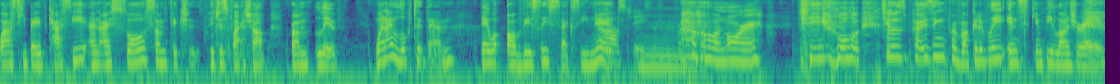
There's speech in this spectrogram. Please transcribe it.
whilst he bathed Cassie, and I saw some pictures, pictures flash up from Liv. When I looked at them, they were obviously sexy Oh, nudes. Jesus Mm. Christ. Oh no. She she was posing provocatively in skimpy lingerie.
